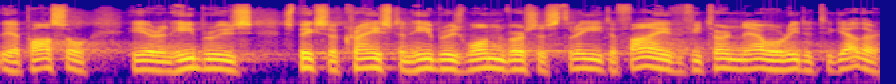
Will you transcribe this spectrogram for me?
The apostle here in Hebrews speaks of Christ in Hebrews 1, verses 3 to 5. If you turn there, we'll read it together.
